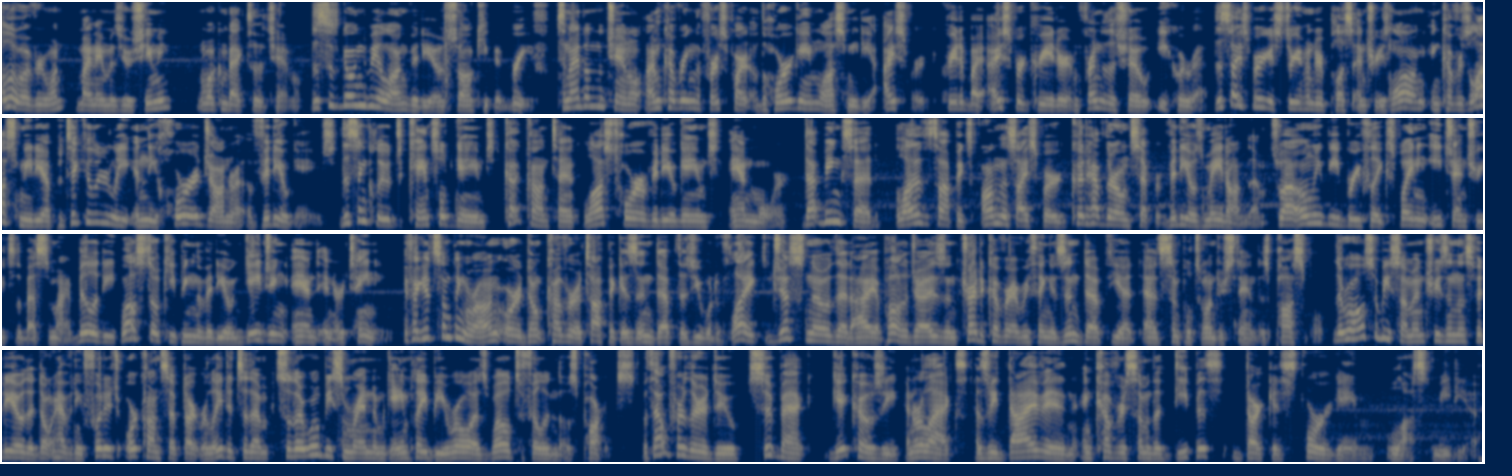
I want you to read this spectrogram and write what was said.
Hello everyone, my name is Yoshimi, welcome back to the channel. This is going to be a long video, so I'll keep it brief. Tonight on the channel, I'm covering the first part of the horror game Lost Media Iceberg, created by Iceberg creator and friend of the show, Equirep. This iceberg is 300 plus entries long and covers Lost Media, particularly in the horror genre of video games. This includes cancelled games, cut content, lost horror video games, and more. That being said, a lot of the topics on this iceberg could have their own separate videos made on them, so I'll only be briefly explaining each entry to the best of my ability, while still keeping the video video engaging and entertaining. If I get something wrong or don't cover a topic as in depth as you would have liked, just know that I apologize and try to cover everything as in depth yet as simple to understand as possible. There will also be some entries in this video that don't have any footage or concept art related to them, so there will be some random gameplay b-roll as well to fill in those parts. Without further ado, sit back, get cozy, and relax as we dive in and cover some of the deepest, darkest horror game, Lost Media.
